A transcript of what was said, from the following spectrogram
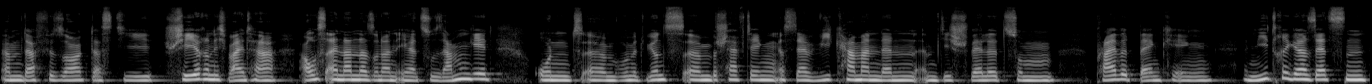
ähm, dafür sorgt, dass die Schere nicht weiter auseinander, sondern eher zusammengeht. Und ähm, womit wir uns ähm, beschäftigen, ist ja, wie kann man denn ähm, die Schwelle zum Private Banking niedriger setzen?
